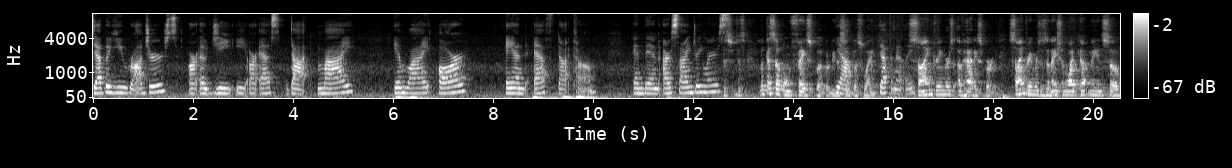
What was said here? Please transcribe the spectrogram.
W Rogers R O G E R S dot my M Y R and F dot com, and then our sign dreamers Just, just look us up on Facebook would be the Yeah. simplest way. definitely Sign Dreamers of Hattiesburg. Sign Dreamers is a nationwide company, and so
